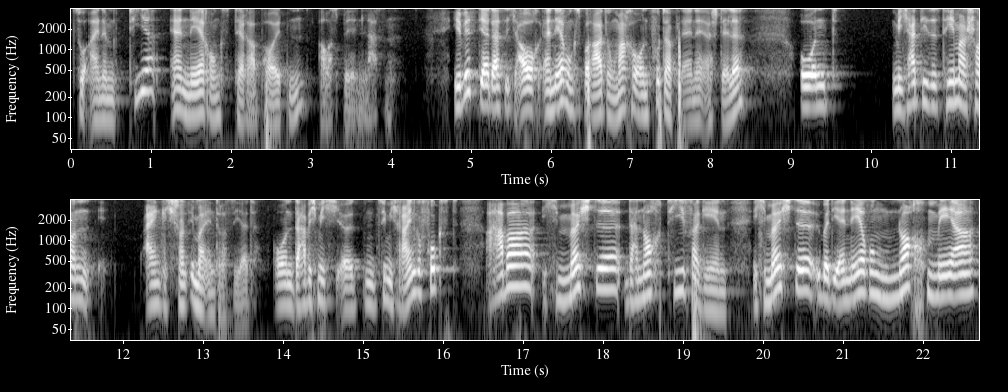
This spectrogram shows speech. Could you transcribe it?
zu einem Tierernährungstherapeuten ausbilden lassen. Ihr wisst ja, dass ich auch Ernährungsberatung mache und Futterpläne erstelle. Und mich hat dieses Thema schon eigentlich schon immer interessiert. Und da habe ich mich äh, ziemlich reingefuchst. Aber ich möchte da noch tiefer gehen. Ich möchte über die Ernährung noch mehr,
